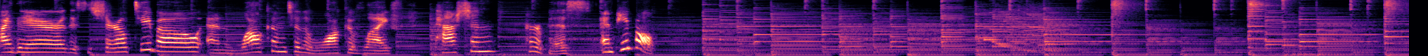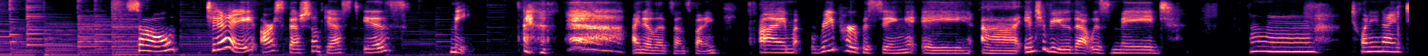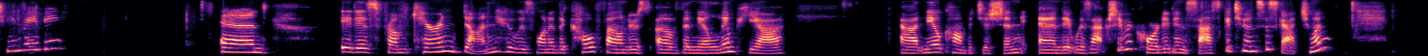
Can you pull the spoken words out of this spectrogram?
Hi there, this is Cheryl Thibault, and welcome to the Walk of Life Passion, Purpose, and People. So, today our special guest is me. I know that sounds funny. I'm repurposing a uh, interview that was made um, 2019, maybe and it is from Karen Dunn, who is one of the co founders of the Nailympia uh, nail competition. And it was actually recorded in Saskatoon, Saskatchewan.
